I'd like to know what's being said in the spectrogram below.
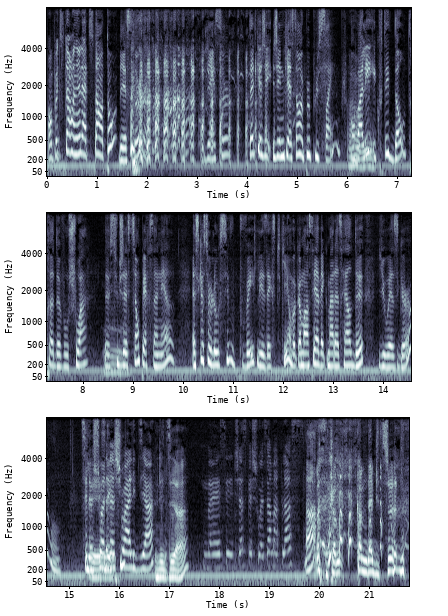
On peut-tu te revenir là-dessus tantôt? bien sûr. bien sûr. Peut-être que j'ai une question un peu plus simple. On Ah va aller écouter d'autres de vos choix de Oh. suggestions personnelles. Est-ce que ceux-là aussi, vous pouvez les expliquer? On va commencer avec Mad as Hell de US Girl. C'est le choix de C'est le qui? choix à Lydia. Lydia, Ben, c'est Jess que je choisis à ma place. Ah, comme, comme d'habitude.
